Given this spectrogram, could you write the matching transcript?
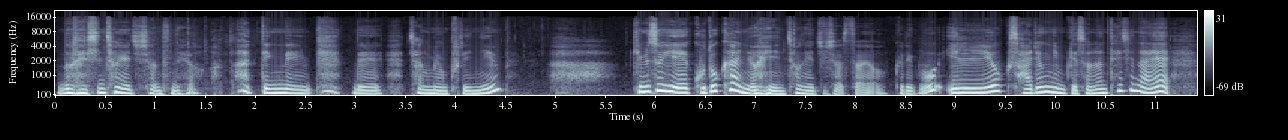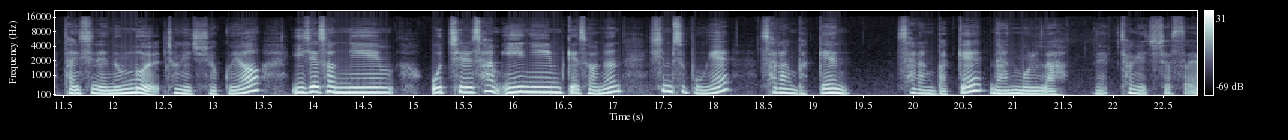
노래 신청해 주셨는데요. 닉네임, 네, 장명프리님. 김수희의 고독한 여인 청해 주셨어요. 그리고 1646님께서는 태진아의 당신의 눈물 청해 주셨고요. 이재선님, 5732님께서는 심수봉의 사랑밖엔, 사랑밖에 난 몰라. 네, 청해 주셨어요.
